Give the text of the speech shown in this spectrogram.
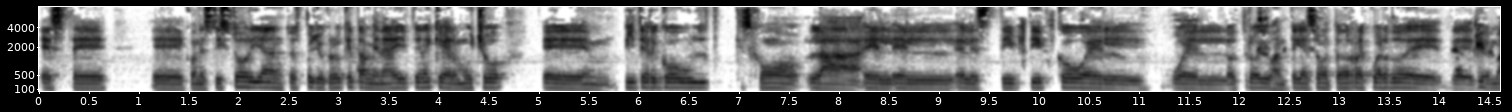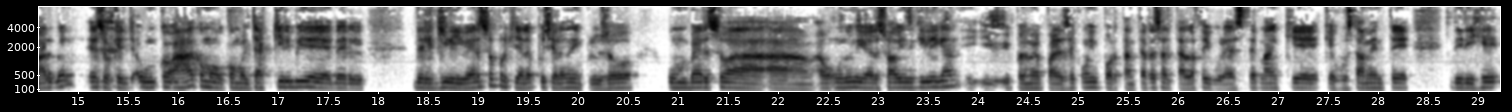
este, eh, con esta historia? Entonces, pues yo creo que también ahí tiene que ver mucho eh, Peter Gould, que es como la, el, el, el Steve Ditko, el, o el otro dibujante que en ese momento no recuerdo de, de, Marvel, eso, que un, ajá, como, como el Jack Kirby del, del Gilliverso, porque ya le pusieron incluso un verso a, un universo a Vince Gilligan y, pues me parece como importante resaltar la figura de este man que, que justamente dirige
